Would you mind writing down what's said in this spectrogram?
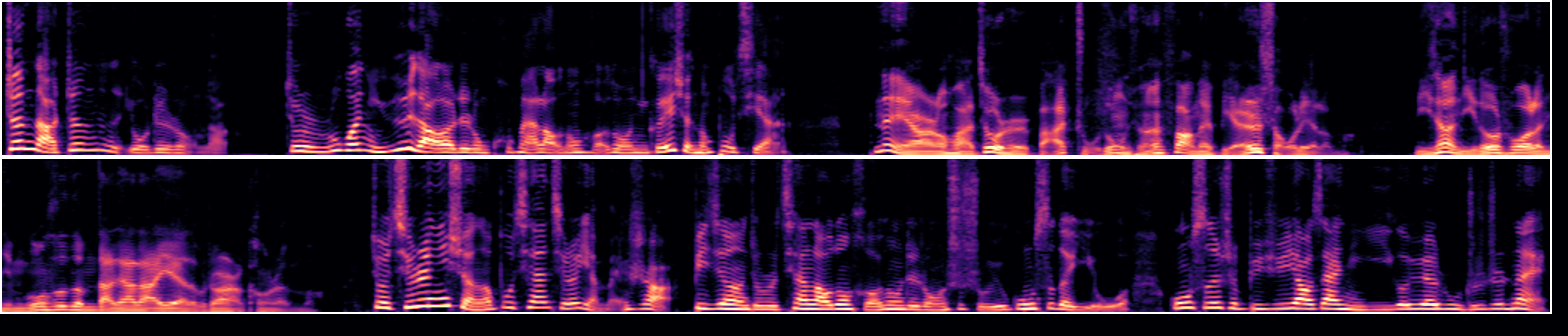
真的，真的有这种的。就是如果你遇到了这种空白劳动合同，你可以选择不签。那样的话，就是把主动权放在别人手里了嘛。你像你都说了，你们公司这么大家大业的，不照样坑人吗？就其实你选择不签，其实也没事儿，毕竟就是签劳动合同这种是属于公司的义务，公司是必须要在你一个月入职之内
